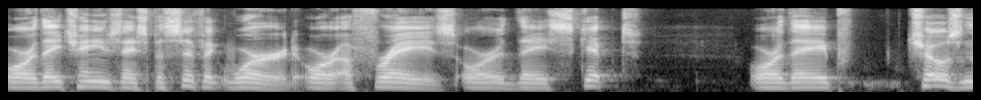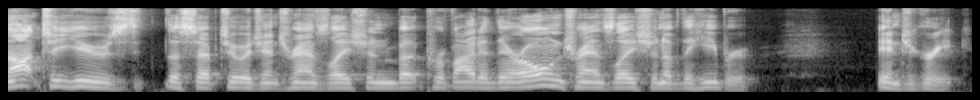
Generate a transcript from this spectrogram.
or they changed a specific word or a phrase, or they skipped, or they chose not to use the Septuagint translation, but provided their own translation of the Hebrew into Greek.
